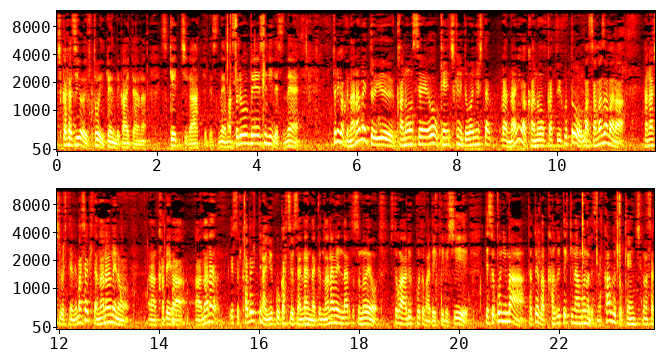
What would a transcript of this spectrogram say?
力強い太いペンで描いたようなスケッチがあってですね、まあ、それをベースにですねとにかく斜めという可能性を建築に導入したら何が可能かということをさまざ、まな話をしてるんで、まあ、さっき言った斜めの壁があ斜要するに壁っていうのは有効活用されないんだけど斜めになるとその上を人が歩くことができるしでそこにまあ例えば家具的なものですね。家具と建築の境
